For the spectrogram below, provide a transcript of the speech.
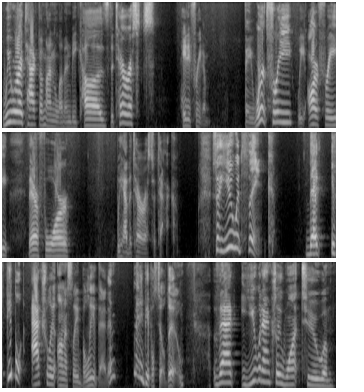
we were attacked on 9/11 because the terrorists hated freedom. They weren't free, we are free, therefore we have the terrorist attack. So you would think that if people actually honestly believe that, and many people still do, that you would actually want to um,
